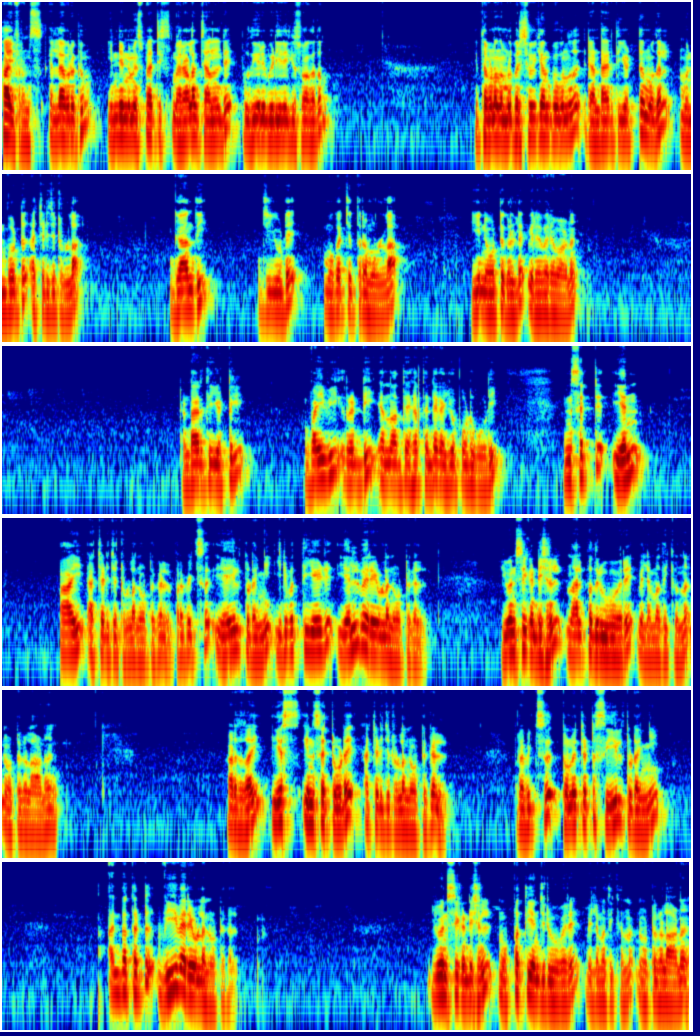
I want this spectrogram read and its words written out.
Hi friends എല്ലാവർക്കും Indian numismatics Malayalam ചാനലിന്റെ പുതിയൊരു വീഡിയോയിലേക്ക് സ്വാഗതം. ഇത്തവണ നമ്മൾ പരിശോധിക്കാൻ പോകുന്നത് രണ്ടായിരത്തി എട്ട് മുതൽ മുൻപോട്ട് അച്ചടിച്ചിട്ടുള്ള ഗാന്ധി ജിയുടെ മുഖചിത്രമുള്ള ഈ നോട്ടുകളുടെ വിലവരമാണ്. രണ്ടായിരത്തി എട്ടിൽ വൈ വി റെഡ്ഡി എന്ന അദ്ദേഹത്തിന്റെ കയ്യൊപ്പോടുകൂടി ഇൻസെറ്റ് എൻ ആയി അച്ചടിച്ചിട്ടുള്ള നോട്ടുകൾ. പ്രഫിക്സ് എയിൽ തുടങ്ങി ഇരുപത്തിയേഴ് എൽ വരെയുള്ള നോട്ടുകൾ. യു എൻ സി കണ്ടീഷനിൽ നാൽപ്പത് രൂപ വരെ വിലമതിക്കുന്ന നോട്ടുകളാണ്. അടുത്തതായി എസ് ഇൻസെറ്റോടെ അച്ചടിച്ചിട്ടുള്ള നോട്ടുകൾ. പ്രഫിക്സ് തൊണ്ണൂറ്റെട്ട് സിയിൽ തുടങ്ങി അൻപത്തെട്ട് വി വരെയുള്ള നോട്ടുകൾ. യു എൻ സി കണ്ടീഷനിൽ മുപ്പത്തിയഞ്ച് രൂപ വരെ വിലമതിക്കുന്ന നോട്ടുകളാണ്.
